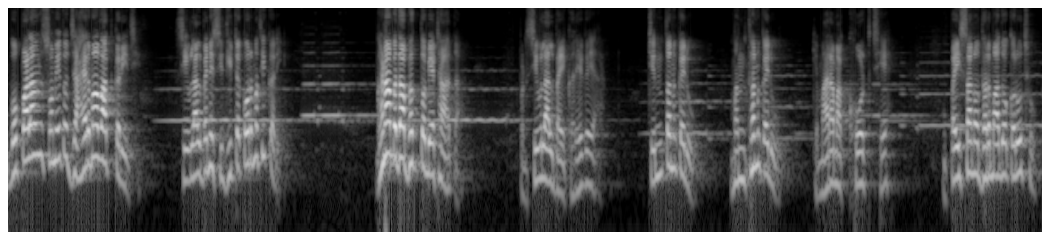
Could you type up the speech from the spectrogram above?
ગોપાળાનંદ સ્વામી તો જાહેરમાં વાત કરી છે. શિવલાલભાઈની સીધી ટકોર નથી કરી. ઘણા બધા ભક્તો બેઠા હતા. પણ શિવલાલભાઈ ઘરે ગયા. ચિંતન કર્યું, મંથન કર્યું કે મારામાં ખોટ છે. હું પૈસાનો ધર્માદો કરું છું.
